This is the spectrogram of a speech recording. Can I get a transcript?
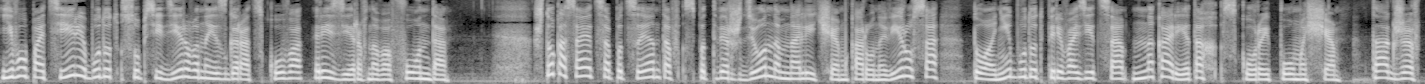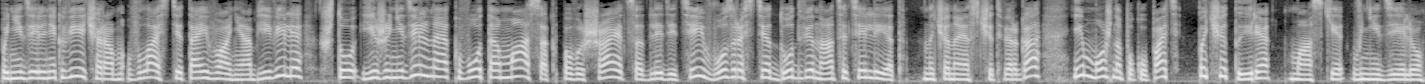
его потери будут субсидированы из городского резервного фонда. Что касается пациентов с подтвержденным наличием коронавируса, то они будут перевозиться на каретах скорой помощи. Также в понедельник вечером власти Тайваня объявили, что еженедельная квота масок повышается для детей в возрасте до 12 лет. Начиная с четверга им можно покупать по 4 маски в неделю.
